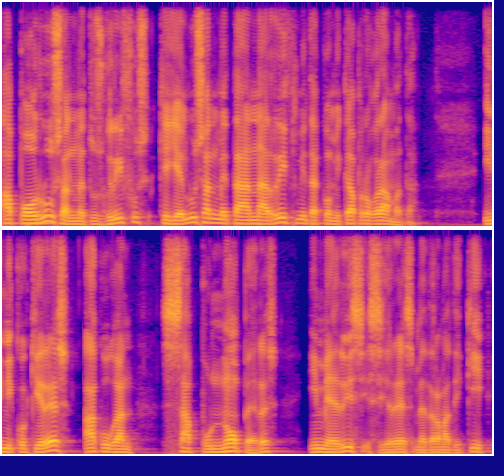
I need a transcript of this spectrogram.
απορούσαν με τους γρίφους και γελούσαν με τα αναρρύθμιτα κομικά προγράμματα. Οι νοικοκυρές άκουγαν σαπουνόπερες, ημερήσεις σειρές με δραματική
